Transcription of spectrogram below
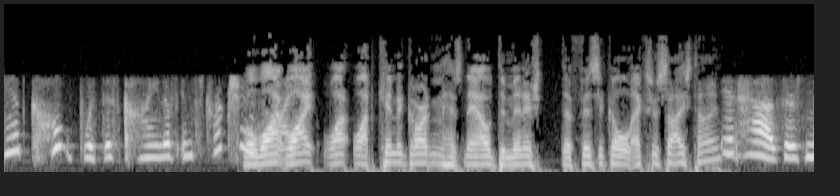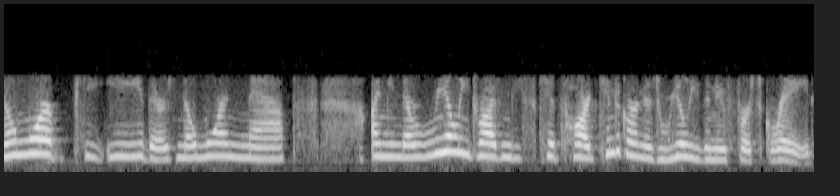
can't cope with this kind of instruction. Well, why? time. Why? What? What? Kindergarten has now diminished the physical exercise time. It has. There's no more PE. There's no more naps. I mean, they're really driving these kids hard. Kindergarten is really the new first grade.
